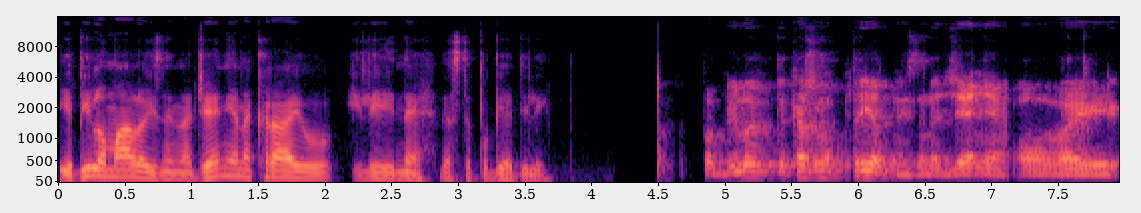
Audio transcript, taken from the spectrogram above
je bilo malo iznenađenja na kraju ili ne da ste pobjedili? Pa bilo je, da kažemo, prijatno iznenađenje. Ovaj,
